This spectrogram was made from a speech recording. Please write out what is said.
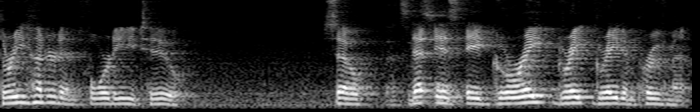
342. So That's that is a great, great, great improvement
